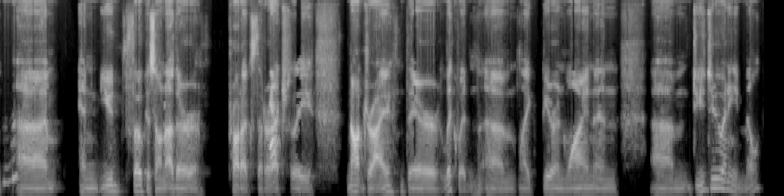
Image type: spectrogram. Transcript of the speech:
mm-hmm. um, and you'd focus on other products that are actually not dry; they're liquid, um, like beer and wine. And um, do you do any milk?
